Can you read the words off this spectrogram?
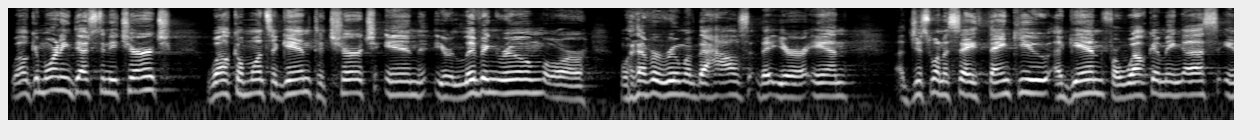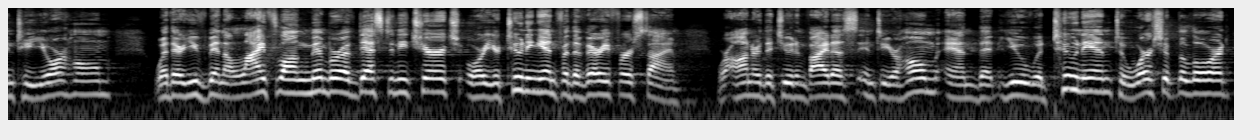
Well, good morning, Destiny Church. Welcome once again to church in your living room or whatever room of the house that you're in. I just want to say thank you again for welcoming us into your home. Whether you've been a lifelong member of Destiny Church or you're tuning in for the very first time, we're honored that you would invite us into your home and that you would tune in to worship the Lord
